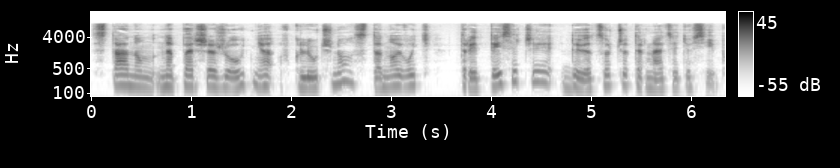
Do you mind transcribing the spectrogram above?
станом на 1 жовтня включно становить 3914 осіб.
